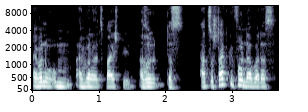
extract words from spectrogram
einfach nur um, einfach nur als Beispiel. Also das hat so stattgefunden, aber das,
